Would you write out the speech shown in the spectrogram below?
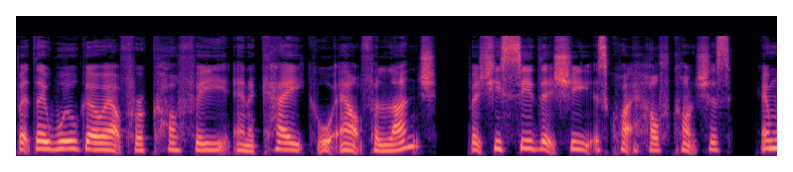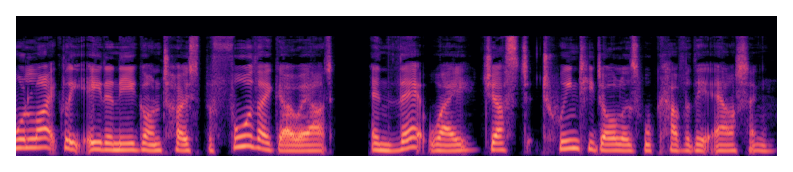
but they will go out for a coffee and a cake or out for lunch. But she said that she is quite health conscious and will likely eat an egg on toast before they go out, and that way just $20 will cover their outing.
